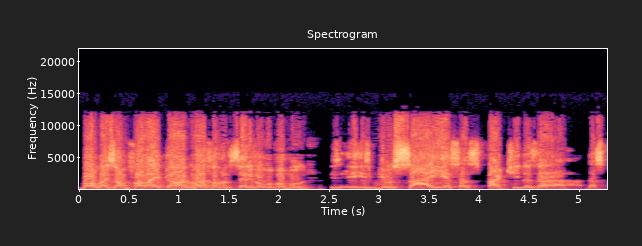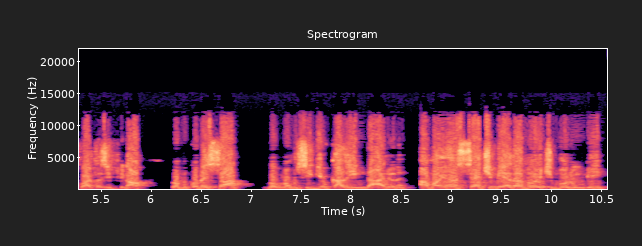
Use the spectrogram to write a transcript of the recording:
Bom, mas vamos falar então, agora falando sério, vamos, vamos es- esmiuçar aí essas partidas da- das quartas de final. Vamos começar, vamos, vamos seguir o calendário, né? Amanhã, sete e meia da noite, Morumbi,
